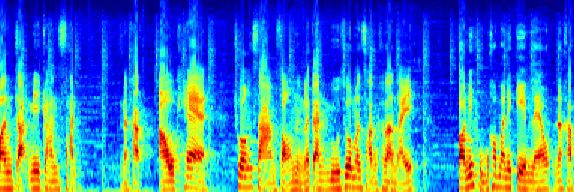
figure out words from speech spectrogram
มันจะมีการสั่นนะครับ เอาแค่ ช่วง 3 2 1 แล้วกันดูซิว่ามันสั่นขนาดไหน ตอนนี้ผมเข้ามาในเกมแล้วนะครับ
